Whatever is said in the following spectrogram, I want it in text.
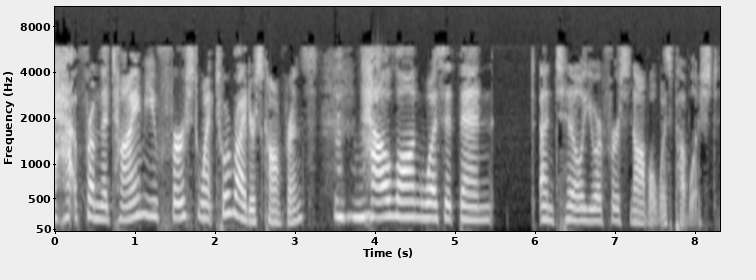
ha- from the time you first went to a writers conference, mm-hmm. how long was it then until your first novel was published?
